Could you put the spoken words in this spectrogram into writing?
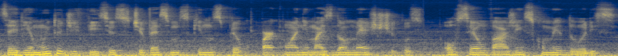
Seria muito difícil se tivéssemos que nos preocupar com animais domésticos ou selvagens comedores.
